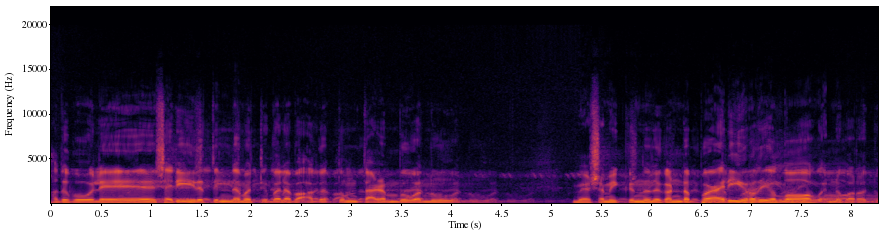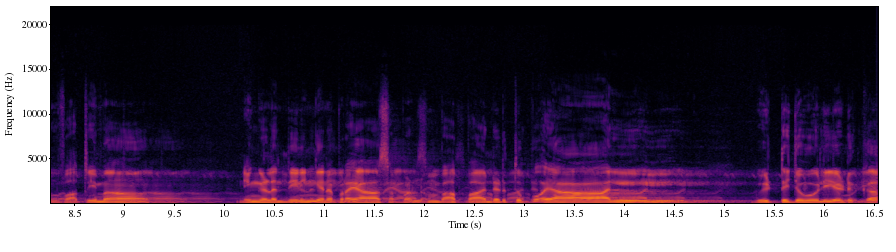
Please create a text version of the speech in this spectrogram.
അതുപോലെ ശരീരത്തിന്റെ മറ്റ് പല ഭാഗത്തും തഴമ്പ് വന്നു. വിഷമിക്കുന്നത് കണ്ടപ്പോൾ അലി റളിയല്ലാഹു എന്ന് പറഞ്ഞു ഫാത്തിമ നിങ്ങൾ എന്തിനിങ്ങനെ പ്രയാസപ്പെടണം? ബാപ്പാന്റെ അടുത്ത് പോയാൽ വീട്ടു ജോലി എടുക്കാൻ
